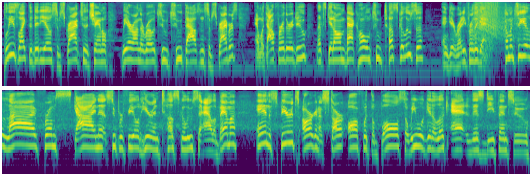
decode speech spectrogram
please like the video, subscribe to the channel. We are on the road to 2,000 subscribers. And without further ado, let's get on back home to Tuscaloosa and get ready for the game. Coming to you live from Skynet Superfield here in Tuscaloosa, Alabama. And the Spirits are going to start off with the ball, so we will get a look at this defense who,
